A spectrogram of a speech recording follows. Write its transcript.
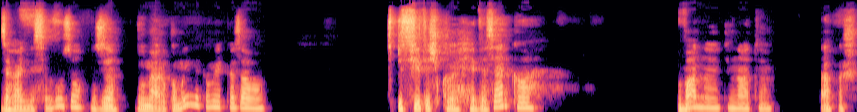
Загальний санвузол з двома рукомийниками, як казав. З підсвіточкою йде зеркало. Ванною кімнатою. Також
